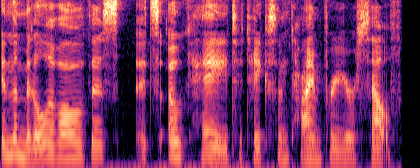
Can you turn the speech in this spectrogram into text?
in the middle of all of this, it's okay to take some time for yourself.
